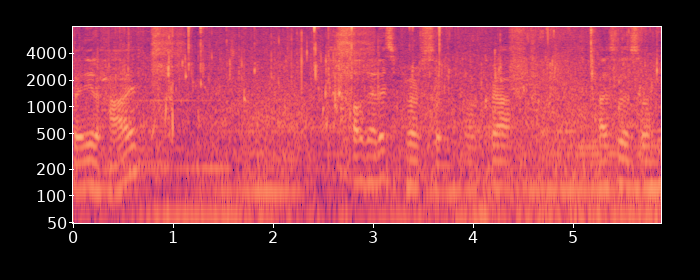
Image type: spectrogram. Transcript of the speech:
Do I need to hide? Oh, that is a person. Oh, crap. Let's this one.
